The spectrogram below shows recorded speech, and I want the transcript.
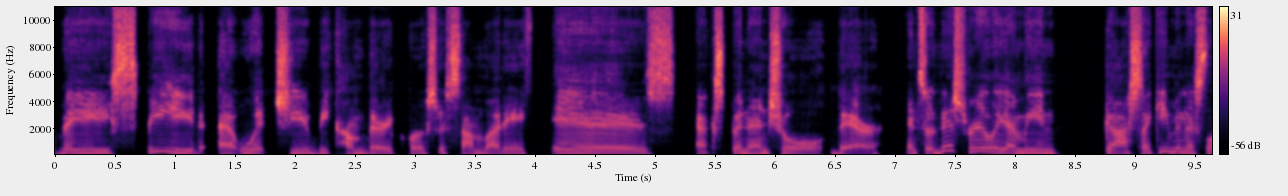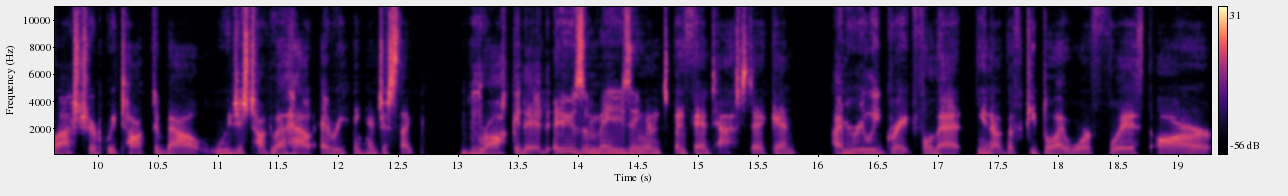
the speed at which you become very close with somebody is exponential there. And so, this really, I mean, gosh, like even this last trip we talked about, we just talked about how everything had just like rocketed. It was amazing and it's been fantastic. And I'm really grateful that, you know, the people I work with are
